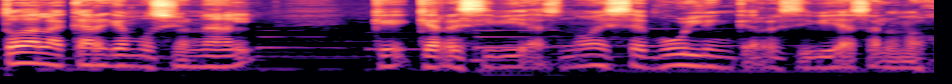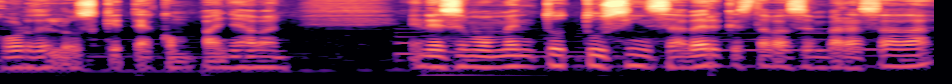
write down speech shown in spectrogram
toda la carga emocional que, recibías, ¿no? Ese bullying que recibías a lo mejor de los que te acompañaban en ese momento, tú sin saber que estabas embarazada,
